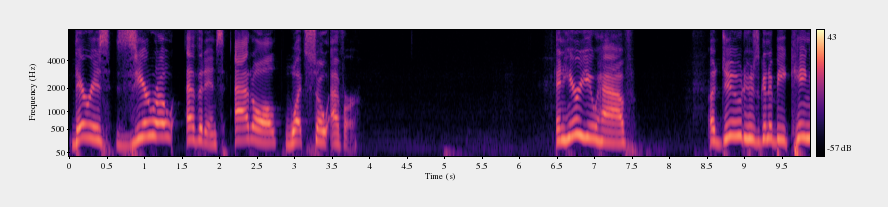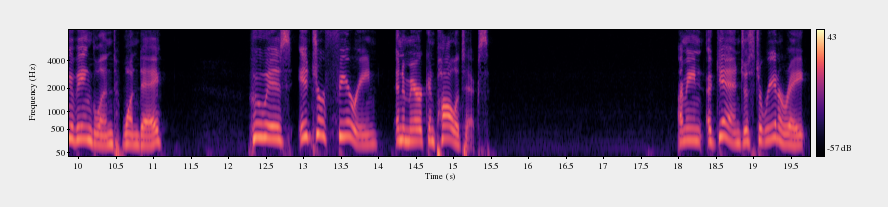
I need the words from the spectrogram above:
There is zero evidence at all whatsoever. And here you have a dude who's going to be king of England one day who is interfering in American politics. I mean, again, just to reiterate,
